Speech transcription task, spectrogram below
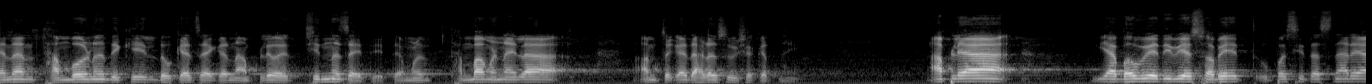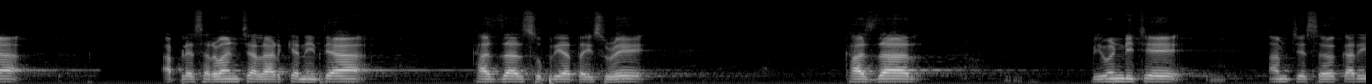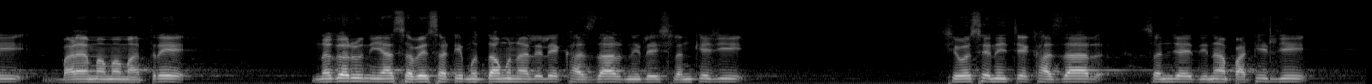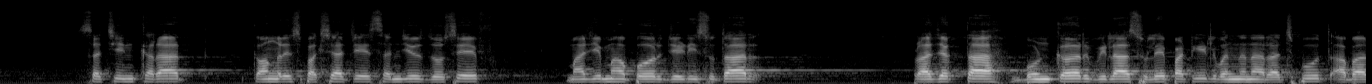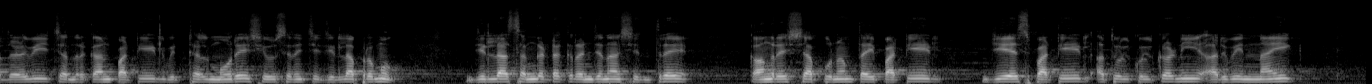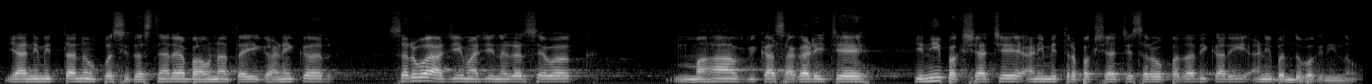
यांना थांबवणं देखील धोक्याचं आहे कारण आपलं चिन्हच आहे ते. त्यामुळे थांबा म्हणायला आमचं काय धाडस होऊ शकत नाही. आपल्या या भव्य दिव्य सभेत उपस्थित असणाऱ्या आपल्या सर्वांच्या लाडक्या नेत्या खासदार सुप्रिया सुळे खासदार भिवंडीचे आमचे सहकारी बाळ्यामामा म्हात्रे नगरून या सभेसाठी मुद्दामून आलेले खासदार निलेश लंकेजी शिवसेनेचे खासदार संजय दिना पाटीलजी सचिन खरात काँग्रेस पक्षाचे संजीव जोसेफ माजी महापौर जे डी सुतार प्राजक्ता बोंडकर विलास सुले पाटील वंदना राजपूत आबा दळवी चंद्रकांत पाटील विठ्ठल मोरे शिवसेनेचे जिल्हा प्रमुख जिल्हा संघटक रंजना शिंत्रे काँग्रेसच्या पूनमताई पाटील जी एस पाटील अतुल कुलकर्णी अरविंद नाईक या निमित्तानं उपस्थित असणाऱ्या भावनाताई घाणेकर सर्व आजी माजी नगरसेवक महाविकास आघाडीचे तिन्ही पक्षाचे आणि मित्र पक्षाचे सर्व पदाधिकारी आणि बंधू भगिनीनो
